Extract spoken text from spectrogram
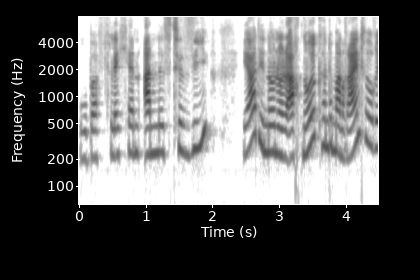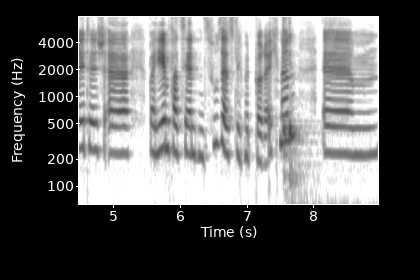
Oberflächenanästhesie ja, die 0080 könnte man rein theoretisch äh, bei jedem Patienten zusätzlich mit berechnen. Ähm,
